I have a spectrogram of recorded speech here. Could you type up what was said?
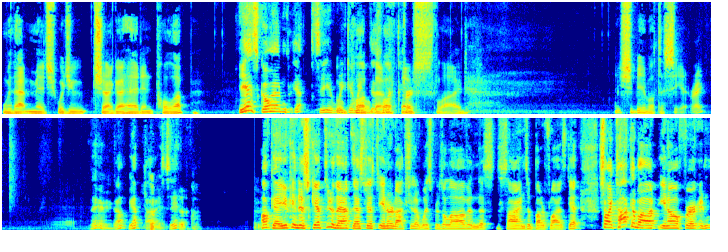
with that, Mitch, would you should I go ahead and pull up? Yes, go ahead and yeah, see if we can pull make up this the work. first slide. You should be able to see it, right? There you go. Yep, I see it. Okay, you can just skip through that. That's just introduction of Whispers of Love and the, signs of butterflies get. So I talk about, you know, for and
